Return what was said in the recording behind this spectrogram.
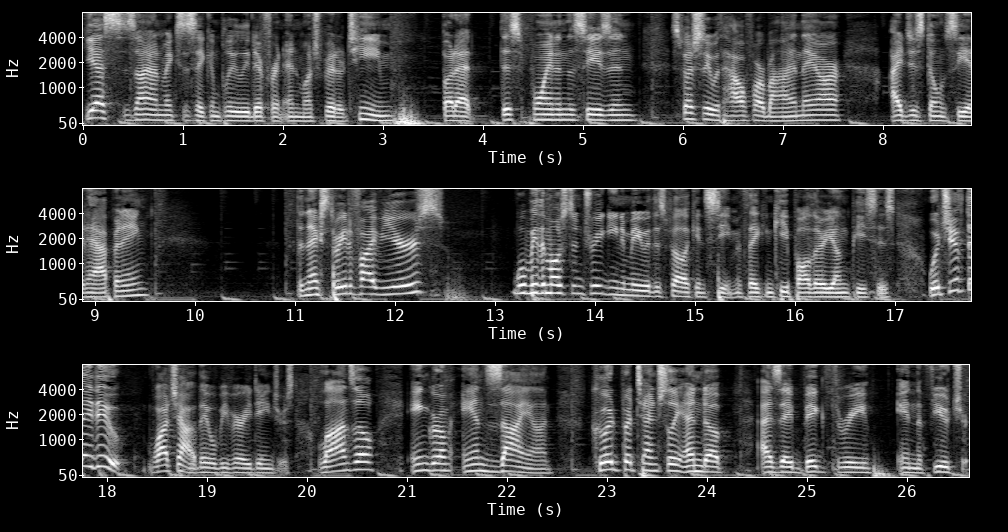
Yes, Zion makes us a completely different and much better team, but at this point in the season, especially with how far behind they are, I just don't see it happening. The next three to five years will be the most intriguing to me with this Pelicans team if they can keep all their young pieces, which, if they do, watch out, they will be very dangerous. Lonzo, Ingram, and Zion could potentially end up as a big three in the future.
